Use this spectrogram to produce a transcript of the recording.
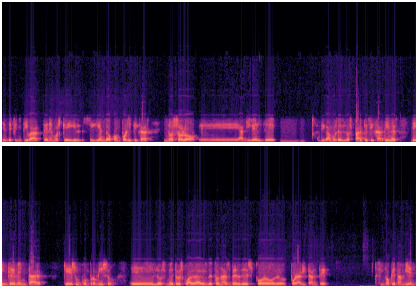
Y en definitiva, tenemos que ir siguiendo con políticas no solo eh, a nivel de, mm, digamos, de los parques y jardines, de incrementar, que es un compromiso, eh, los metros cuadrados de zonas verdes por, por habitante, sino que también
